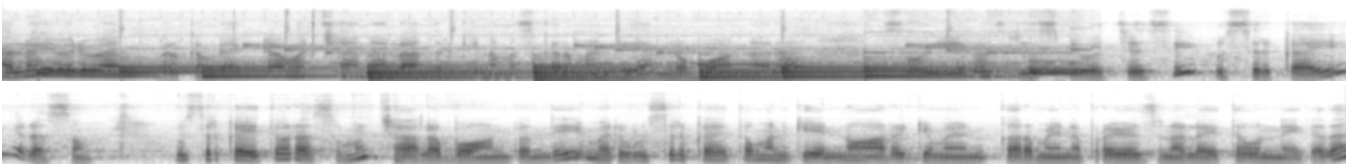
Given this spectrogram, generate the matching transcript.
Hello everyone welcome back to our channel. అందరికీ నమస్కారం అండి. అందరూ బాగున్నారా? సో ఈరోజు రెసిపీ వచ్చేసి ఉసిరికాయ రసం. ఉసిరికాయతో రసము చాలా బాగుంటుంది. మరి ఉసిరికాయతో మనకి ఎన్నో ఆరోగ్యకరమైన ప్రయోజనాలు అయితే ఉన్నాయి కదా.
